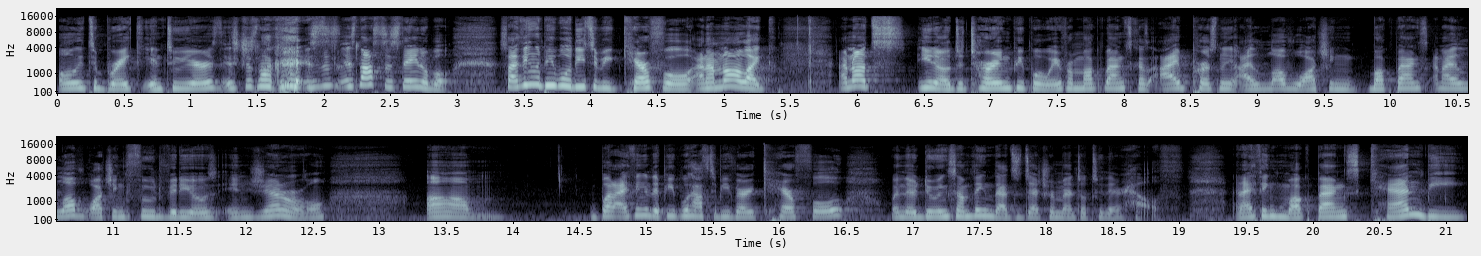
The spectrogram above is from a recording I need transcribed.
only to break in two years? It's just not good. It's, just, it's not sustainable. So i think that people need to be careful. And i'm not like i'm not you know deterring people away from mukbangs because i personally i love watching mukbangs and i love watching food videos in general. Um but i think that people have to be very careful when they're doing something that's detrimental to their health and i think mukbangs can be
